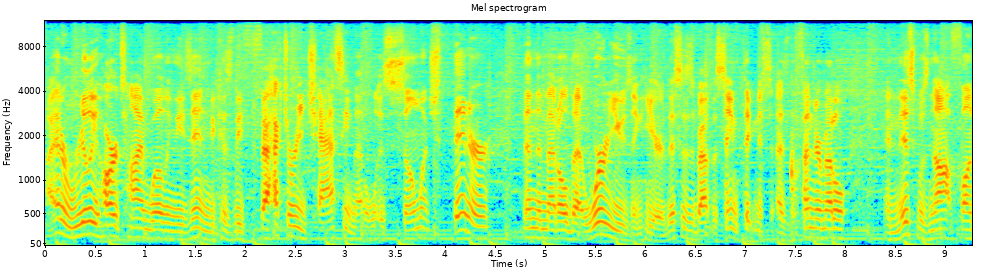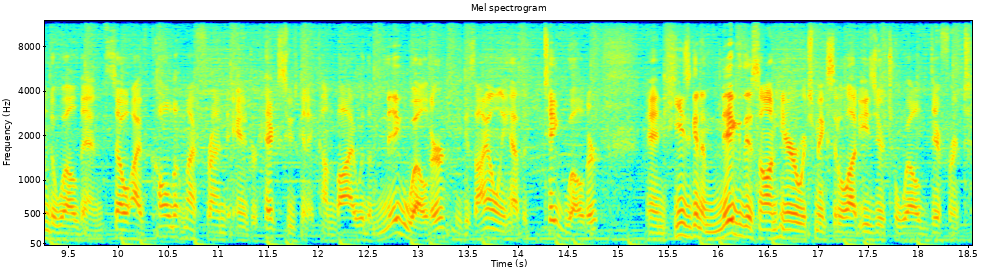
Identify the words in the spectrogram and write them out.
I had a really hard time welding these in because the factory chassis metal is so much thinner than the metal that we're using here. This is about the same thickness as the fender metal, and this was not fun to weld in. So I've called up my friend Andrew Hicks, who's gonna come by with a MIG welder, because I only have a TIG welder, and he's gonna MIG this on here, which makes it a lot easier to weld different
